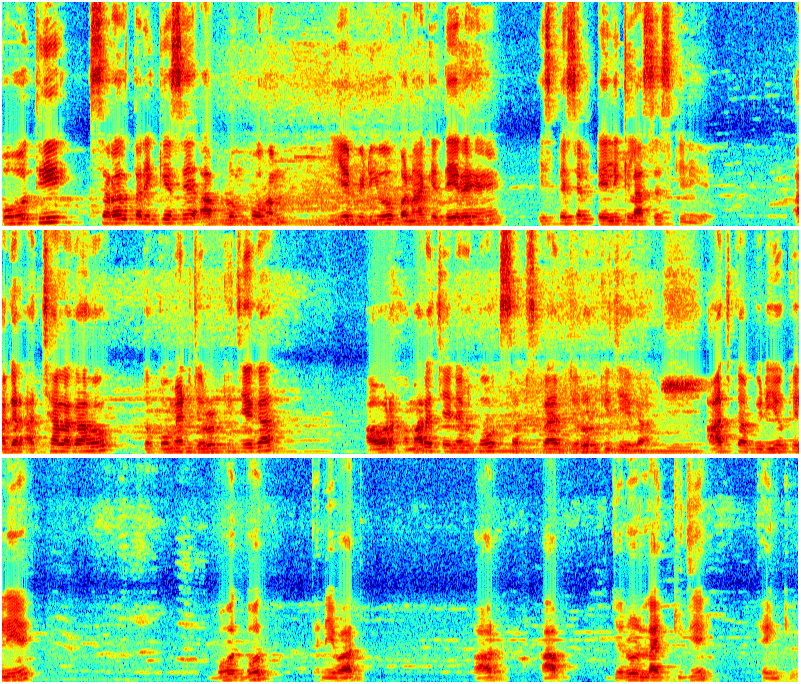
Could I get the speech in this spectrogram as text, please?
बहुत ही सरल तरीके से आप लोगों को हम ये वीडियो बना के दे रहे हैं स्पेशल टेली क्लासेस के लिए। अगर अच्छा लगा हो तो कमेंट ज़रूर कीजिएगा और हमारे चैनल को सब्सक्राइब ज़रूर कीजिएगा। आज का वीडियो के लिए बहुत बहुत धन्यवाद और आप ज़रूर लाइक कीजिए। थैंक यू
